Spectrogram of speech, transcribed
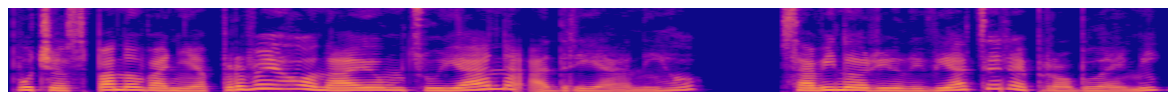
počas panovania prvého nájomcu Jána Adriányho sa vynorili viaceré problémy,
